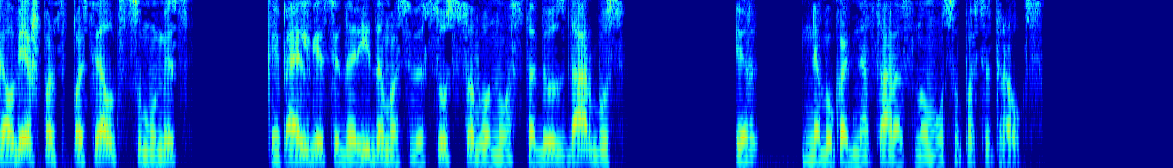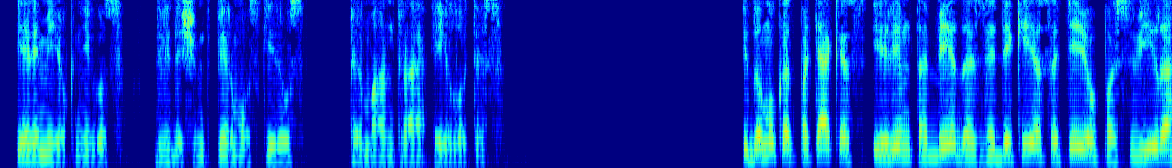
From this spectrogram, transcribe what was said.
Gal viešpats pasielgs su mumis, kaip elgėsi darydamas visus savo nuostabius darbus ir nebukadnecaras nuo mūsų pasitrauks. Jeremijo knygos 21 skyriaus 1-2 eilutės. Įdomu, kad patekęs į rimtą bėdą, Zedekijas atėjo pas vyrą,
